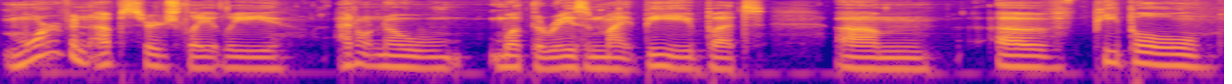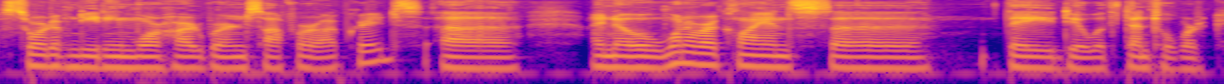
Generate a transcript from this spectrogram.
more of an upsurge lately. I don't know what the reason might be, but um, of people sort of needing more hardware and software upgrades. Uh, I know one of our clients, uh, they deal with dental work.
